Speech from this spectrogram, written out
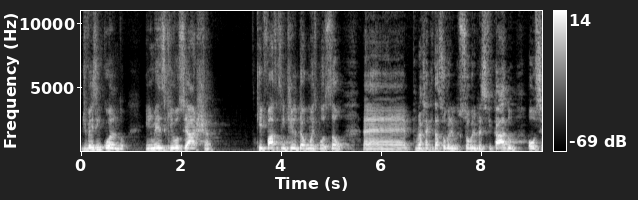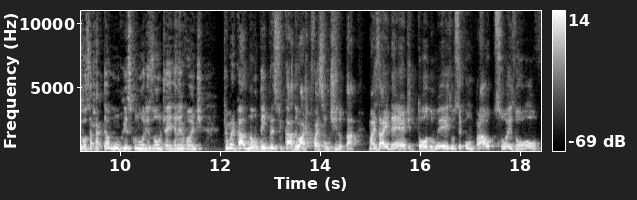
de vez em quando, em meses que você acha que faça sentido ter alguma exposição é, por achar que está sobre, sobreprecificado, ou se você achar que tem algum risco no horizonte aí relevante que o mercado não tem precificado, eu acho que faz sentido, tá? Mas a ideia de todo mês você comprar opções ou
